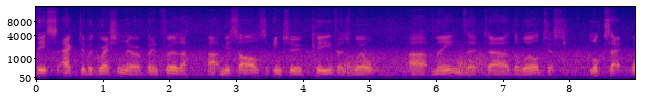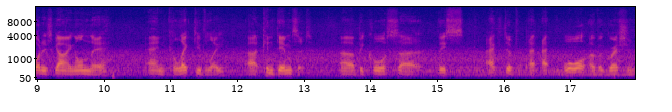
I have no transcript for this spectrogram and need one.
This act of aggression, there have been further uh, missiles into Kiev as well. Uh, mean that uh, the world just looks at what is going on there and collectively uh, condemns it uh, because uh, this act of war of aggression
